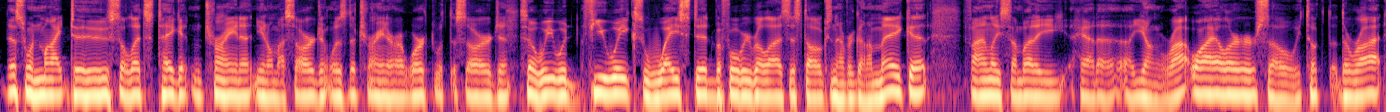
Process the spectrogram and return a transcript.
this one might do, so let's take it and train it. You know, my sergeant was the trainer. I worked with the sergeant. So we would, few weeks wasted before we realized this dog's never going to make it. Finally, somebody had a, a young Rottweiler, so we took the, the Rott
